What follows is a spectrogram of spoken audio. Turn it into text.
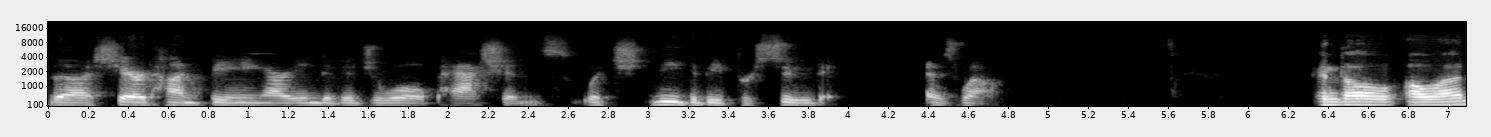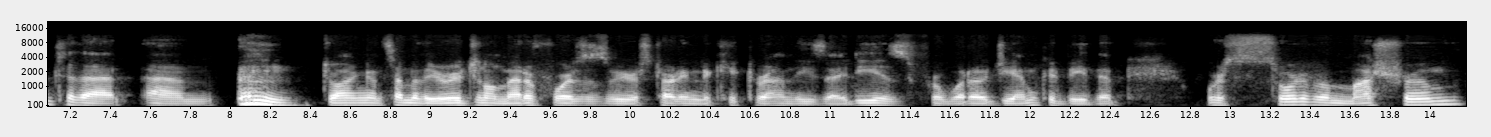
the shared hunt being our individual passions which need to be pursued as well. And I'll, I'll add to that, um, drawing on some of the original metaphors as we were starting to kick around these ideas for what OGM could be, that we're sort of a mushroom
